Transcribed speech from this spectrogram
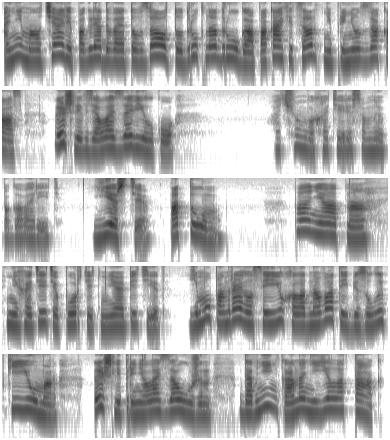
Они молчали, поглядывая то в зал, то друг на друга, пока официант не принес заказ. Эшли взялась за вилку. «О чем вы хотели со мной поговорить?» «Ешьте, потом». «Понятно. Не хотите портить мне аппетит». Ему понравился ее холодноватый, без улыбки юмор. Эшли принялась за ужин. Давненько она не ела так,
